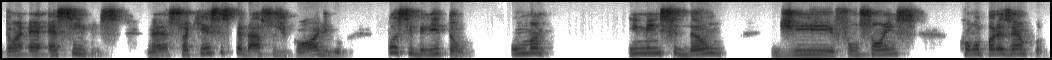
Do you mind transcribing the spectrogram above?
Então, é, é simples. Né? Só que esses pedaços de código possibilitam uma imensidão de funções, como, por exemplo,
